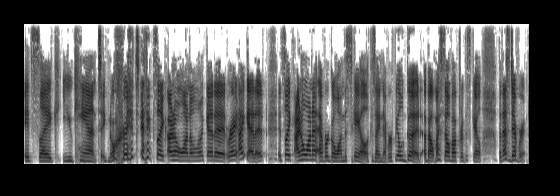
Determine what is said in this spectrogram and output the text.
it's like you can't ignore it. And it's like, I don't want to look at it, right? I get it. It's like, I don't want to ever go on the scale because I never feel good about myself after the scale. But that's different.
